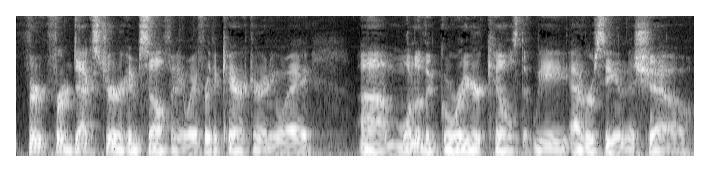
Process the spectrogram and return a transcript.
for for Dexter himself anyway, for the character anyway. Um, one of the gorier kills that we ever see in the show,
